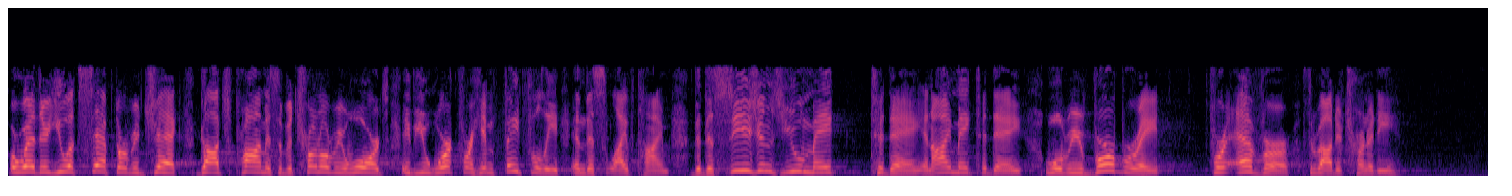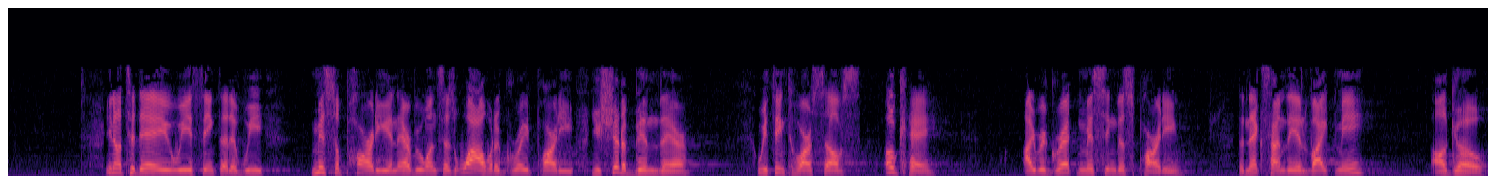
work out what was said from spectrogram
or whether you accept or reject God's promise of eternal rewards if you work for Him faithfully in this lifetime. The decisions you make today and I make today will reverberate forever throughout eternity. You know, today we think that if we miss a party and everyone says, Wow, what a great party, you should have been there, we think to ourselves, Okay, I regret missing this party. The next time they invite me, I'll go.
